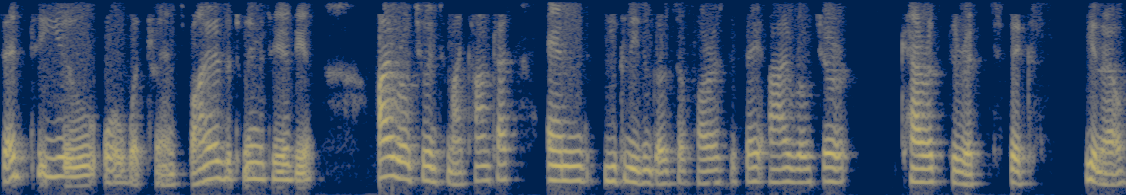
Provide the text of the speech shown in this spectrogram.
said to you or what transpired between the two of you. I wrote you into my contract. And you can even go so far as to say, I wrote your characteristics, you know,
